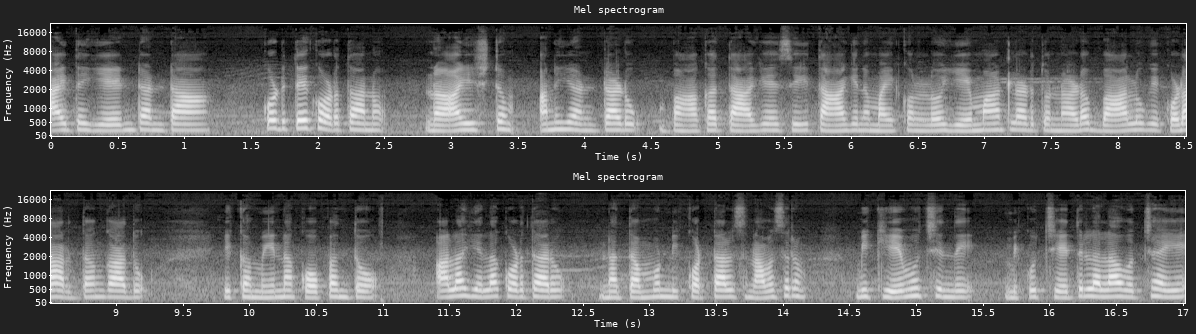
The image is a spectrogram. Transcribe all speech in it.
అయితే ఏంటంట? కొడితే కొడతాను. నా ఇష్టం అని అంటాడు. బాగా తాగేసి తాగిన మైకంలో ఏం మాట్లాడుతున్నాడో బాలుకి కూడా అర్థం కాదు. ఇక మీనా కోపంతో అలా ఎలా కొడతారు? నా తమ్ముడిని కొట్టాల్సిన అవసరం మీకేమొచ్చింది? మీకు చేతులు అలా వచ్చాయి?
